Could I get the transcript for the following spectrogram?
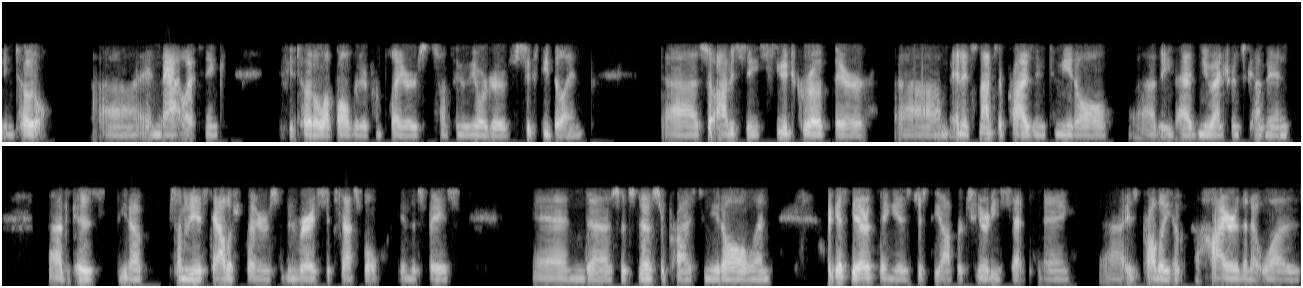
in total, uh, and now I think if you total up all the different players, something in the order of 60 billion. Uh, so obviously huge growth there. Um, and it's not surprising to me at all uh, that you've had new entrants come in uh, because, you know, some of the established players have been very successful in the space. And uh, so it's no surprise to me at all. And I guess the other thing is just the opportunity set today uh, is probably higher than it was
